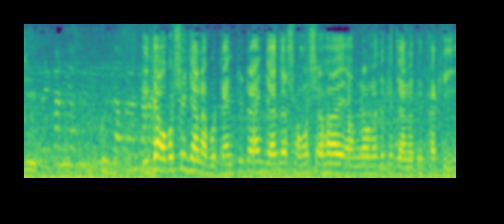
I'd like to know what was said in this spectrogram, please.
জি। তো এটা নিয়ে আসলে কিছু আপনারা জানান। এটা অবশ্যই জানাব। টাইম টু টাইম যা যা সমস্যা হয় আমরা ওনাদেরকে জানাতে থাকি।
